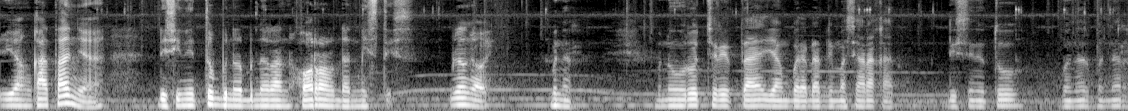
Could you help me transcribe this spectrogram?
yang katanya di sini tuh bener-beneran horor dan mistis. Bener nggak, weng? Bener. Menurut cerita yang beredar di masyarakat, di sini tuh bener-bener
